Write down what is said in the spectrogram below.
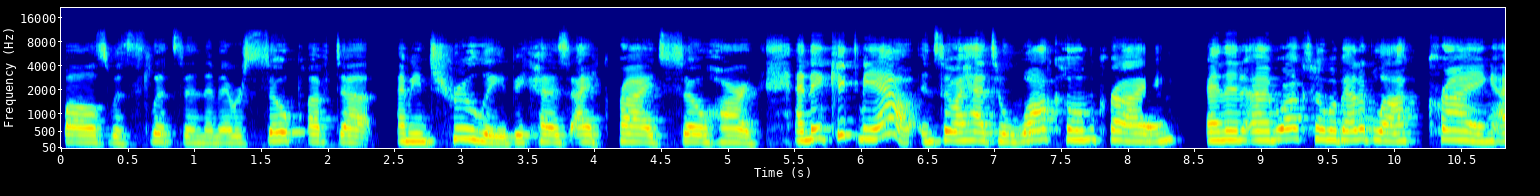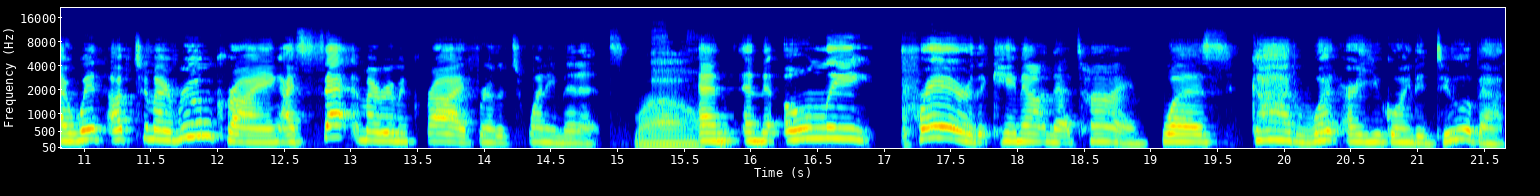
balls with slits in them. They were so puffed up. I mean, truly, because I had cried so hard. And they kicked me out. And so I had to walk home crying. And then I walked home about a block crying. I went up to my room crying. I sat in my room and cried for another 20 minutes. Wow. And and the only prayer that came out in that time was, God, what are you going to do about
